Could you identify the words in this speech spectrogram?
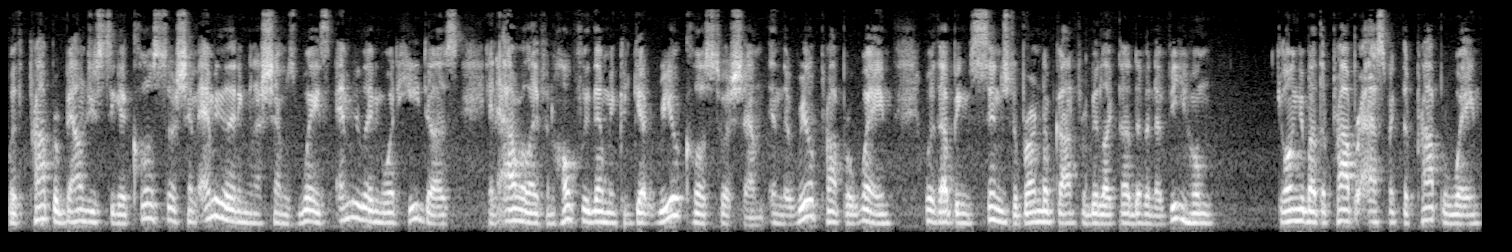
with proper boundaries to get close to Hashem, emulating in Hashem's ways, emulating what He does in our life, and hopefully then we could get real close to Hashem in the real proper way without being singed or burned up, God forbid, like Nadav and Avihu going about the proper aspect, the proper way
